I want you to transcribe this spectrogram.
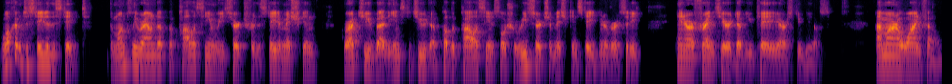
Welcome to State of the State, the monthly roundup of policy and research for the state of Michigan, brought to you by the Institute of Public Policy and Social Research at Michigan State University and our friends here at WKAR Studios. I'm Arnold Weinfeld,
